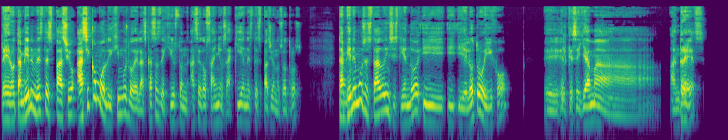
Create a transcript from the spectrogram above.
Pero también en este espacio, así como dijimos lo de las casas de Houston hace dos años aquí en este espacio nosotros, también hemos estado insistiendo y, el otro hijo, eh, el que se llama Andrés,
